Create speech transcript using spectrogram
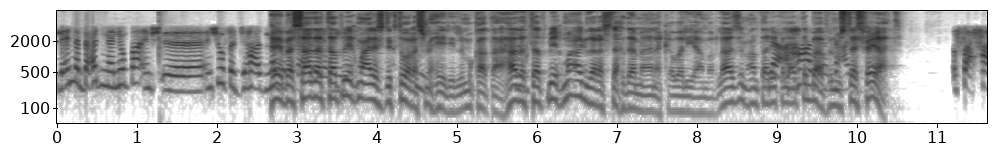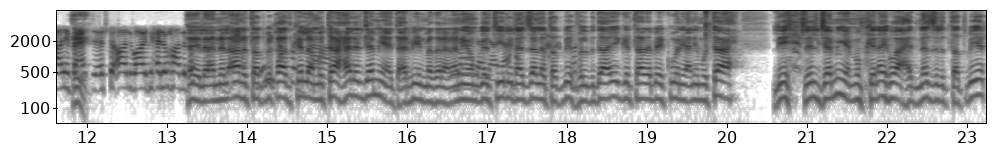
لأن بعدنا نبى آه، نشوف الجهاز إيه بس هذا يعني- التطبيق معلش دكتوره اسمحي لي للمقاطعة. هذا التطبيق ما أقدر أستخدمه أنا كولي أمر. لازم عن طريق هذا في المستشفيات. صح هذه بعد سؤال وايد حلو هذا إيه لأن الآن التطبيقات. كلها متاحة للجميع. تعرفين مثلا أنا يوم قلتي لي. نزلنا تطبيق في البداية قلت هذا بيكون يعني متاح للجميع. ممكن أي واحد ينزل التطبيق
